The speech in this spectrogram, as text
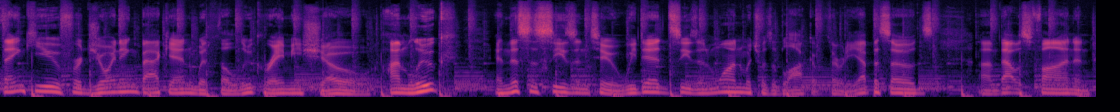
Thank you for joining back in with the Luke Ramey Show. I'm Luke, and this is season two. We did season one, which was a block of 30 episodes. Um, that was fun, and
